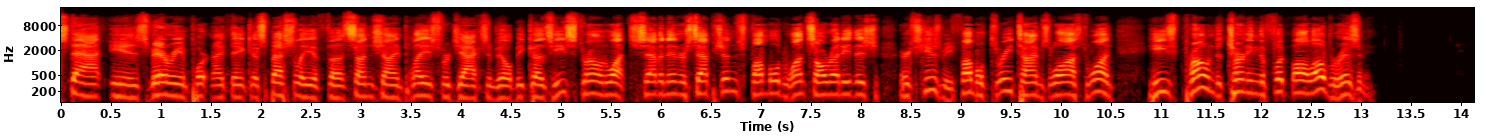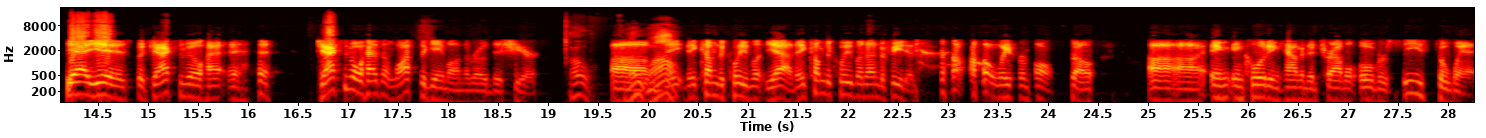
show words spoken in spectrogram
stat is very important, I think, especially if uh, Sunshine plays for Jacksonville because he's thrown what seven interceptions, fumbled once already this, or excuse me, fumbled three times, lost one. He's prone to turning the football over, isn't he? Yeah, he is. But Jacksonville ha- Jacksonville hasn't lost the game on the road this year. Oh, Um, Oh, wow. they, they come to Cleveland. Yeah, they come to Cleveland undefeated away from home. So, uh, in, including having to travel overseas to win.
